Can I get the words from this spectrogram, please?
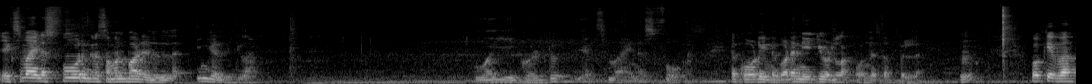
x minus ஃபோருங்கிற சமன்பாடு எழுதல. இங்கே எழுதிக்கலாம். Y equal to x minus four இந்த கோடு இன்னும் கூட நீட்டி விடலாம். ஒன்றும் தப்பு இல்லை. ம்? ஓகேவா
